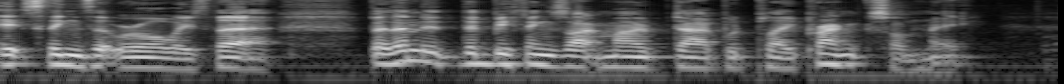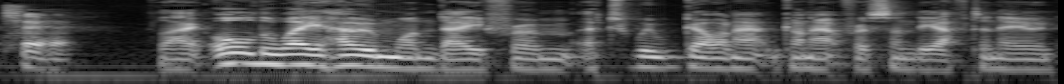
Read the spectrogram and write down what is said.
it's things that were always there. But then there'd be things like my dad would play pranks on me. Like all the way home one day from a, we were going out, gone out for a Sunday afternoon.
